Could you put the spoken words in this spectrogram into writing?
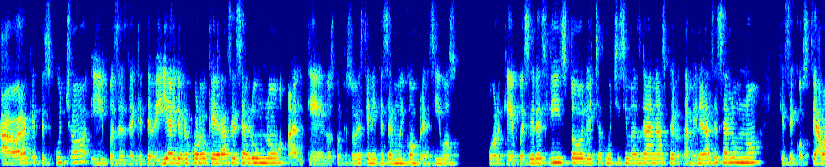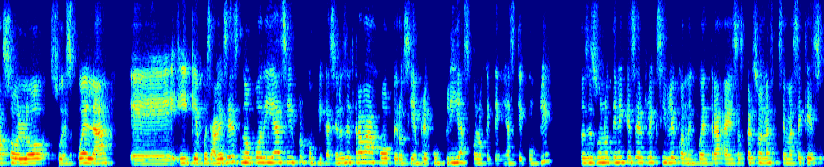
ahora que te escucho y pues desde que te veía, yo recuerdo que eras ese alumno al que los profesores tienen que ser muy comprensivos porque pues eres listo, le echas muchísimas ganas, pero también eras ese alumno que se costeaba solo su escuela eh, y que pues a veces no podías ir por complicaciones del trabajo, pero siempre cumplías con lo que tenías que cumplir. Entonces uno tiene que ser flexible cuando encuentra a esas personas. Se me hace que es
